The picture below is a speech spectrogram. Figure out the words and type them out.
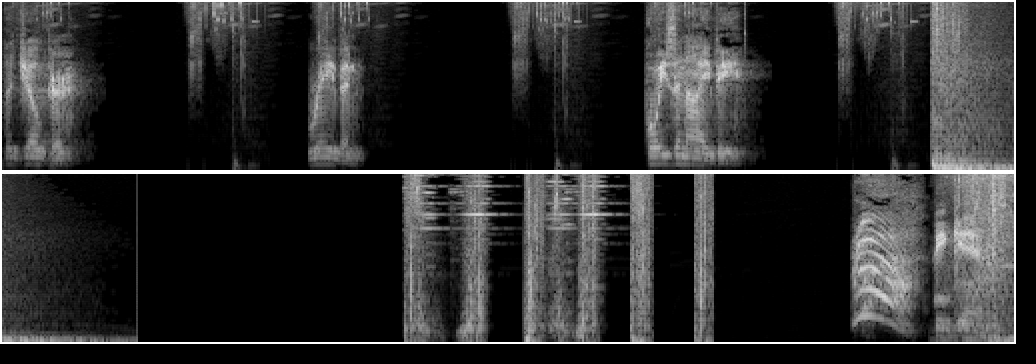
The Joker. Raven. Poison Ivy. Begin.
